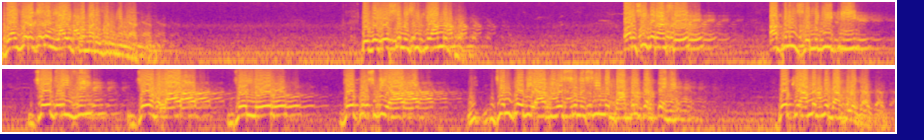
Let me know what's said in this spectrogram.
ریزریکشن لائف ہماری زندگی میں آتی ہے۔ کیونکہ یسو مسیح کی آمد ہے۔ اور اسی طرح سے اپنی زندگی کی جو چیزیں، جو حالات، جو لوگ، جو کچھ بھی آپ، جن کو بھی آپ یسو مسیح میں داخل کرتے ہیں وہ قیامت میں داخل ہو جاتا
